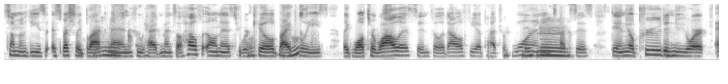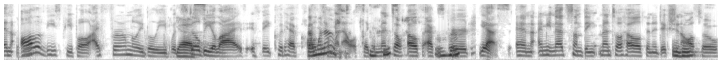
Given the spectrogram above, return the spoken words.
some of these, especially black Mhm. men who had mental health illness, who were killed by Mhm. police, like Walter Wallace in Philadelphia, Patrick Warren in Mhm. Texas, Daniel Prude in New York. And all of these people, I firmly believe, would Yes. still be alive if they could have called Someone someone, else. else. like a mental health expert. Yes. And I mean, that's something mental health and addiction also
